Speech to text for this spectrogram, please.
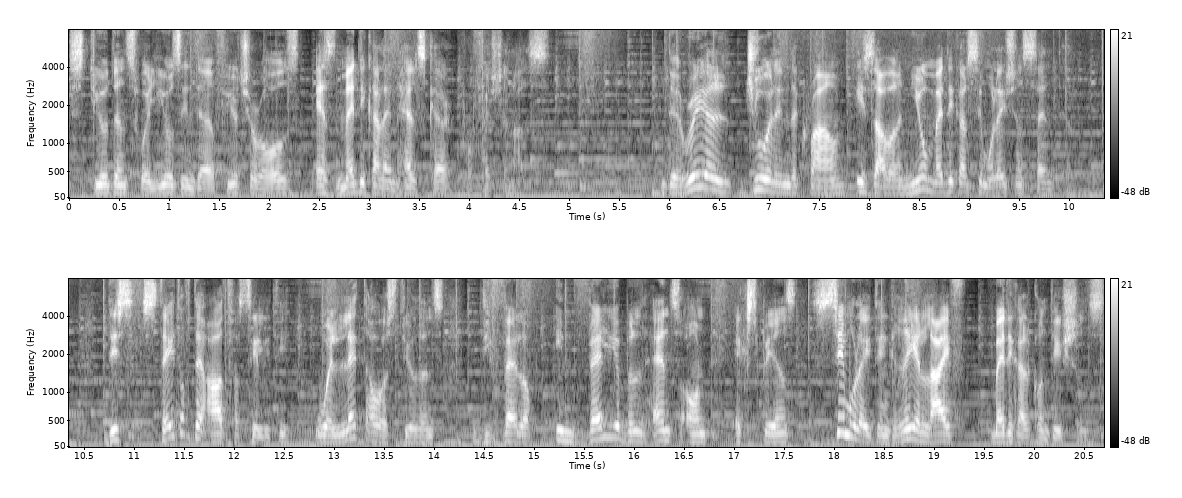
students will use in their future roles as medical and healthcare professionals. The real jewel in the crown is our new Medical Simulation Center. This state-of-the-art facility will let our students develop invaluable hands-on experience simulating real-life medical conditions.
